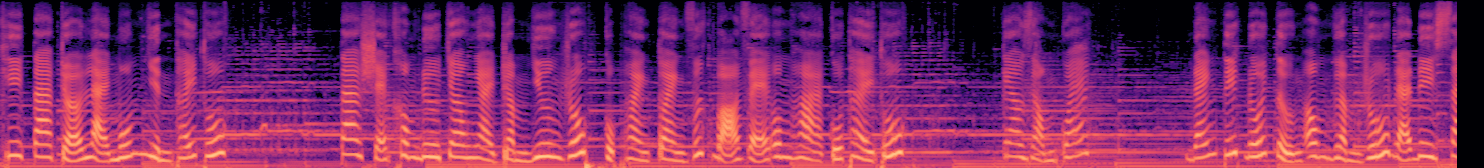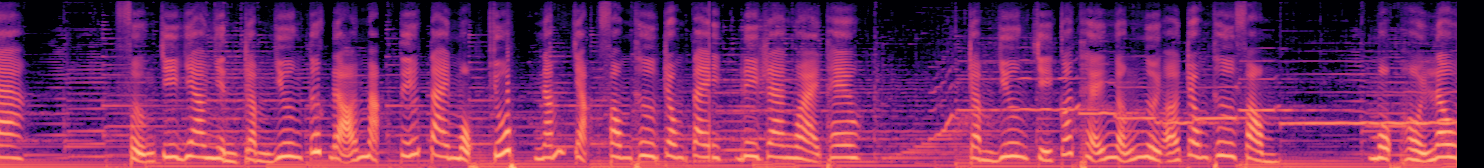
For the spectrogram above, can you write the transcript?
Khi ta trở lại muốn nhìn thấy thuốc Ta sẽ không đưa cho ngài Trầm Dương rốt cục hoàn toàn vứt bỏ vẻ ôn hòa của thầy thuốc Cao giọng quát. Đáng tiếc đối tượng ông gầm rú đã đi xa Phượng Chi Giao nhìn Trầm Dương tức đỏ mặt tiếu tay một chút, Nắm chặt phong thư trong tay, Đi ra ngoài theo Trầm Dương chỉ có thể ngẩn người ở trong thư phòng Một hồi lâu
